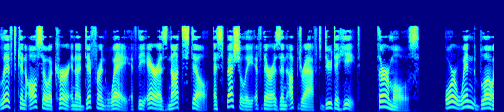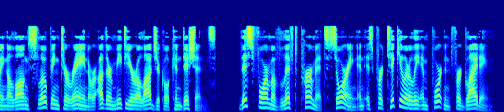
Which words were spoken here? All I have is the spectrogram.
Lift can also occur in a different way if the air is not still, especially if there is an updraft due to heat thermals or wind blowing along sloping terrain or other meteorological conditions. This form of lift permits soaring and is particularly important for gliding.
